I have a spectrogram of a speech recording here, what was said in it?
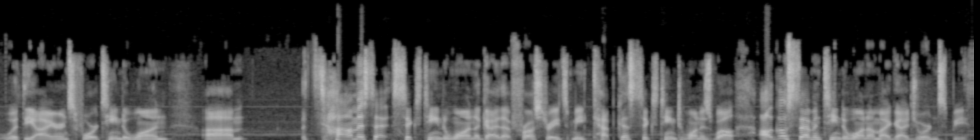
with the irons, 14 to 1. Um, Thomas at 16 to 1, a guy that frustrates me. Koepka 16 to 1 as well. I'll go 17 to 1 on my guy Jordan Spieth.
